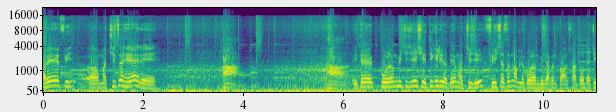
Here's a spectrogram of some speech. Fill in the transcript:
अरे फि मच्छीचं हे आहे रे. हां. हां. इथे कोळंबीची जी शेती केली जाते मच्छीची फिश असतात ना आपले कोळंबीचे आपण प्रॉन्स खातो त्याची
